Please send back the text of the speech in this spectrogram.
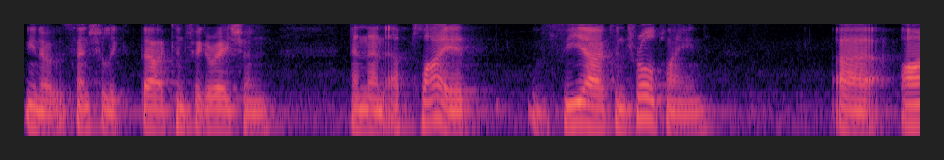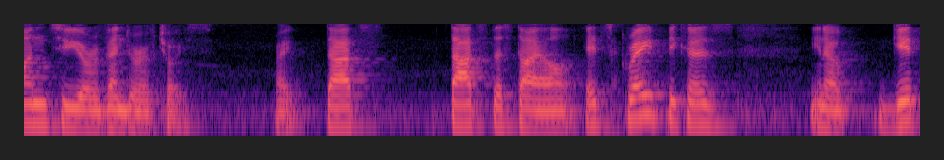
you know, essentially that configuration, and then apply it via a control plane uh, onto your vendor of choice, right? That's that's the style. It's great because, you know, Git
